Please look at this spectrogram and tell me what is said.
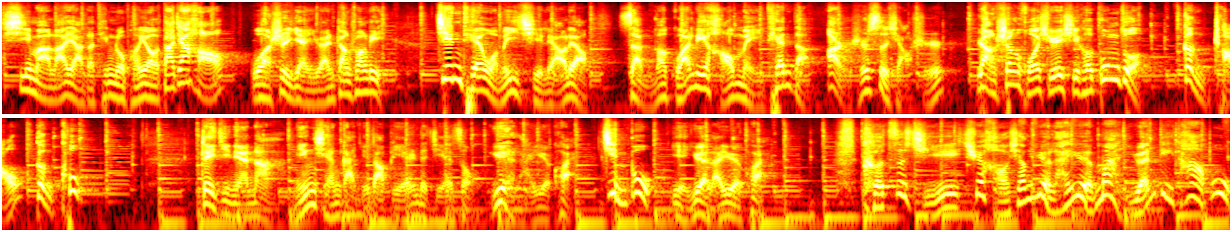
喜马拉雅的听众朋友，大家好，我是演员张双立。今天我们一起聊聊怎么管理好每天的二十四小时，让生活、学习和工作更潮、更酷。这几年呢，明显感觉到别人的节奏越来越快，进步也越来越快，可自己却好像越来越慢，原地踏步。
